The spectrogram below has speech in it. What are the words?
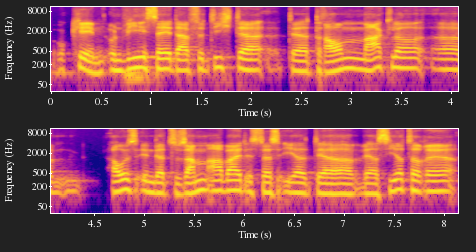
Okay, und wie sähe da für dich der, der Traummakler ähm, aus in der Zusammenarbeit? Ist das eher der versiertere,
